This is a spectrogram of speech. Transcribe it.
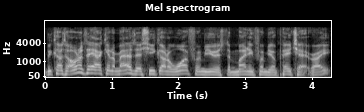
Because the only thing I can imagine that she's going to want from you is the money from your paycheck, right?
